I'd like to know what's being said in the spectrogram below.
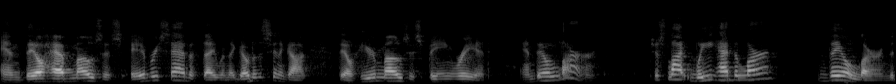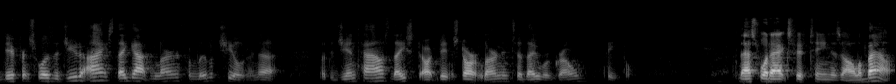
and they'll have Moses every Sabbath day when they go to the synagogue. They'll hear Moses being read, and they'll learn. Just like we had to learn, they'll learn. The difference was the Judahites, they got to learn from little children up. But the Gentiles, they start, didn't start learning until they were grown people. That's what Acts 15 is all about.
